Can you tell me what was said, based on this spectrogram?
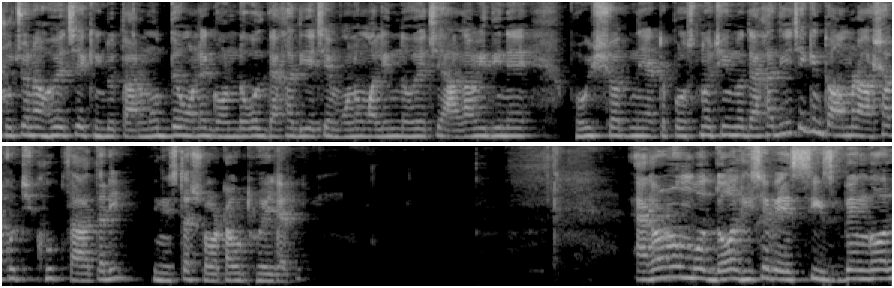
সূচনা হয়েছে, কিন্তু তার মধ্যেও অনেক গণ্ডগোল দেখা দিয়েছে, মনোমালিন্য হয়েছে। আগামী দিনে ভবিষ্যৎ নিয়ে একটা প্রশ্নচিহ্ন দেখা দিয়েছে, কিন্তু আমরা আশা করছি খুব তাড়াতাড়ি জিনিসটা শর্ট আউট হয়ে যাবে। এগারো নম্বর দল হিসেবে এসসি ইস্ট বেঙ্গল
